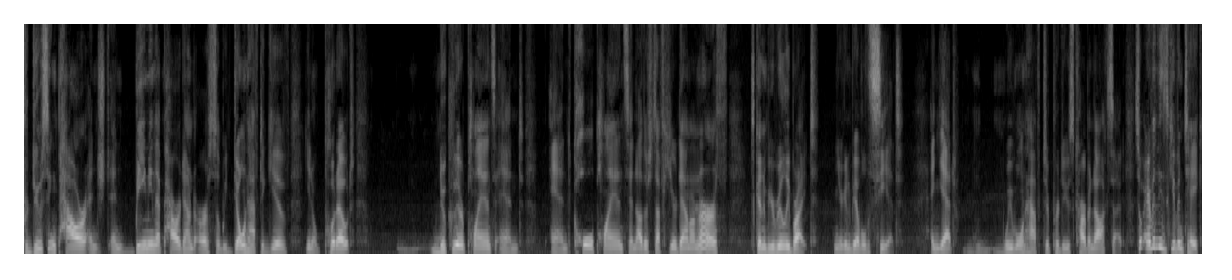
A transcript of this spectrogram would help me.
producing power and, and beaming that power down to Earth so we don't have to give, you know, put out nuclear plants and, and coal plants and other stuff here down on Earth, it's going to be really bright and you're going to be able to see it. And yet, we won't have to produce carbon dioxide. So everything's give and take.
